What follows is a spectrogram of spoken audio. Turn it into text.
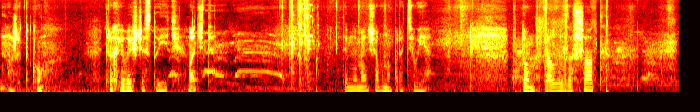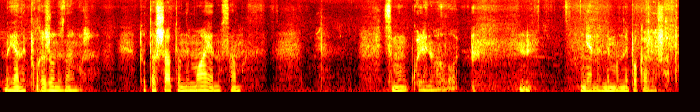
може тако трохи вище стоїть. Бачите? Тим не менше воно працює. Потім питали за шат. Ну я не покажу, не знаю, може. Тут шату немає, ну сам самому колінвало. Ні, не, не, не покажу шат.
